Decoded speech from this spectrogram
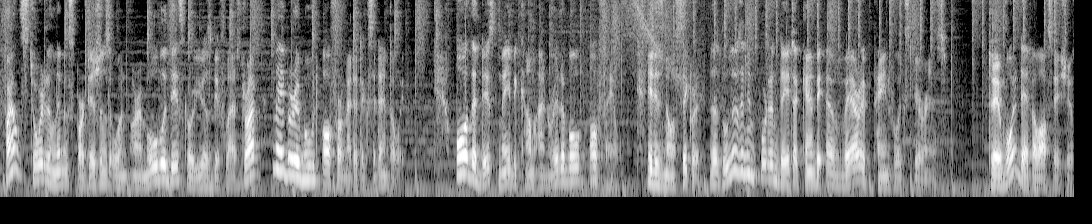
Files stored in Linux partitions on a removable disk or USB flash drive may be removed or formatted accidentally. Or the disk may become unreadable or fail. It is no secret that losing important data can be a very painful experience. To avoid data loss issues,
